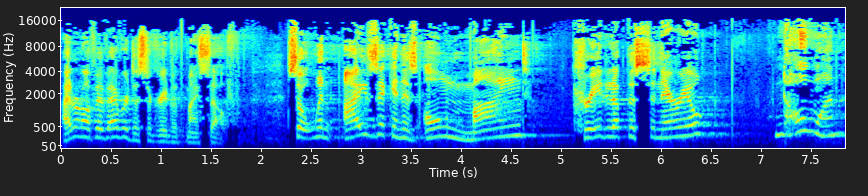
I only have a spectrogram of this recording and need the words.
I don't know if I've ever disagreed with myself. So when Isaac in his own mind created up this scenario, no one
